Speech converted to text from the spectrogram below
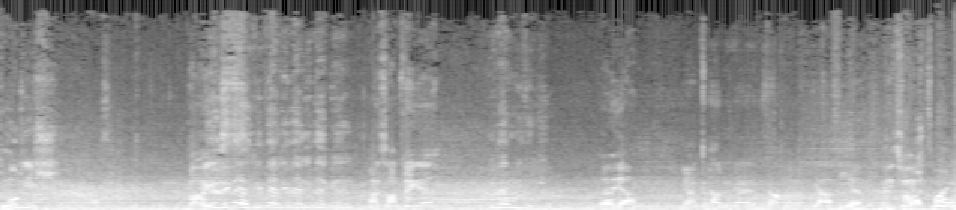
Mutig. Paris Rüber, rüber, rüber, rüber, gell? als Anfänger. Rüber muss ich. Äh, ja. Ja, genau. Du ja, die A4. Die zwei Spuren.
